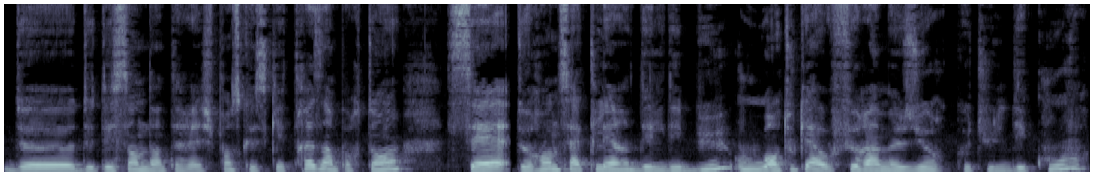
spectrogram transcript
de, de tes centres d'intérêt. Je pense que ce qui est très important, c'est de rendre ça clair dès le début, ou en tout cas au fur et à mesure que tu le découvres.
